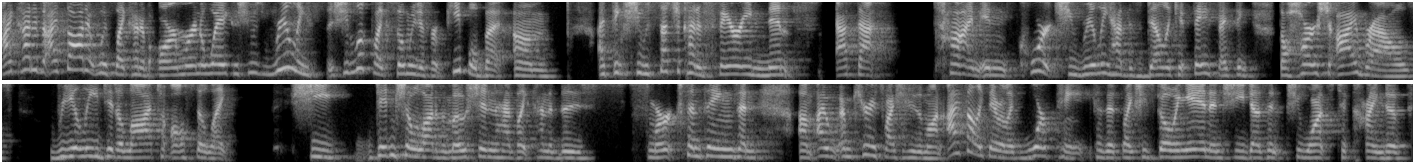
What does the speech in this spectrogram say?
I kind of I thought it was like kind of armor in a way because she was really she looked like so many different people, but um, I think she was such a kind of fairy nymph at that time in court, she really had this delicate face. I think the harsh eyebrows really did a lot to also like she didn't show a lot of emotion, had like kind of these smirks and things. And um, I, am curious why she drew them on. I felt like they were like war paint because it's like she's going in and she doesn't, she wants to kind of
